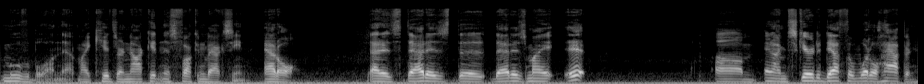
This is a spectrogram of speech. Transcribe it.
movable on that. My kids are not getting this fucking vaccine at all. That is that is the that is my it. Um, and I'm scared to death of what'll happen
